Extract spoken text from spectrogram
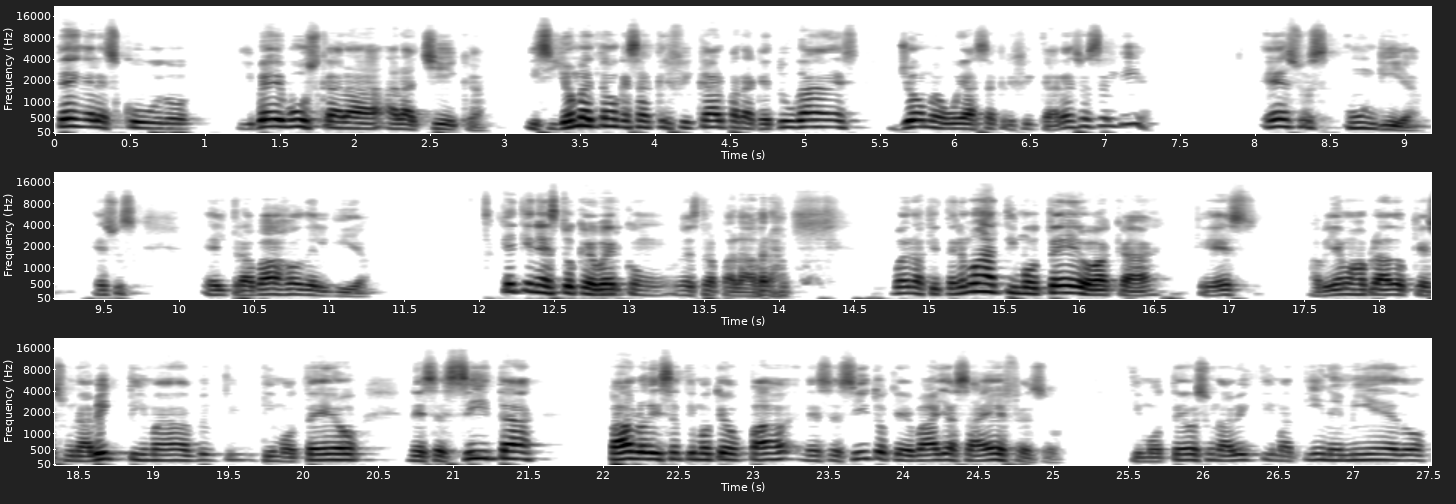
ten el escudo y ve y busca a la chica. Y si yo me tengo que sacrificar para que tú ganes, yo me voy a sacrificar. Eso es el guía. Eso es un guía. Eso es el trabajo del guía. ¿Qué tiene esto que ver con nuestra palabra? Bueno, aquí tenemos a Timoteo acá, que es, habíamos hablado que es una víctima. Timoteo necesita, Pablo dice a Timoteo, necesito que vayas a Éfeso. Timoteo es una víctima, tiene miedo,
